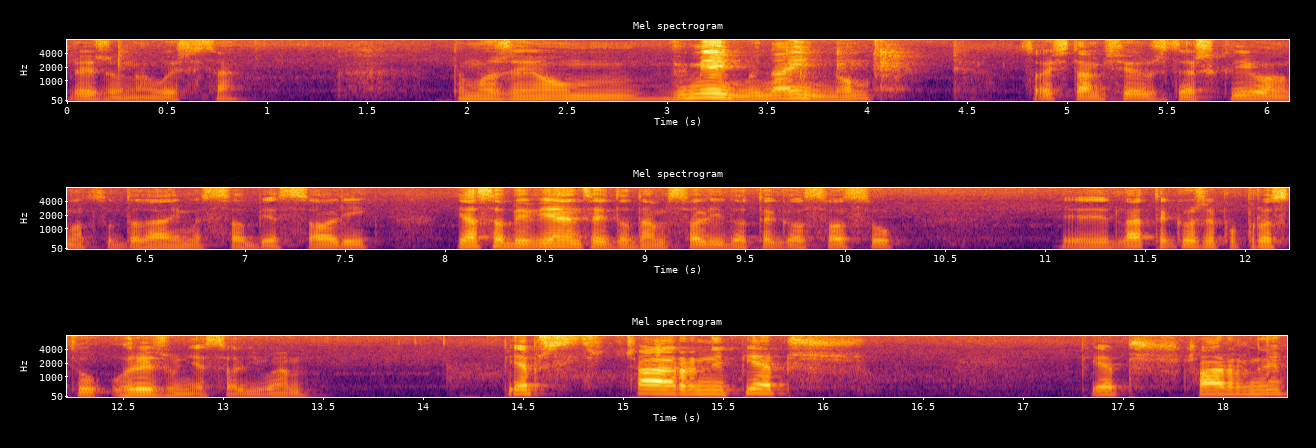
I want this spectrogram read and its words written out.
ryżu na łyżce. To może ją wymieńmy na inną. Coś tam się już zeszkliło, no to dodajmy sobie soli. Ja sobie więcej dodam soli do tego sosu, yy, dlatego że po prostu ryżu nie soliłem. Pieprz czarny, pieprz. Pieprz czarny.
